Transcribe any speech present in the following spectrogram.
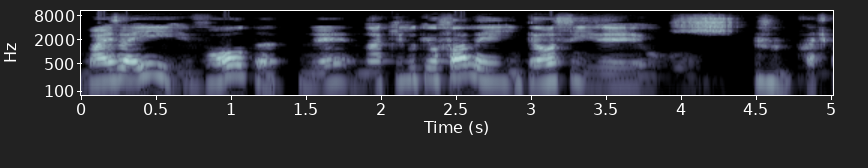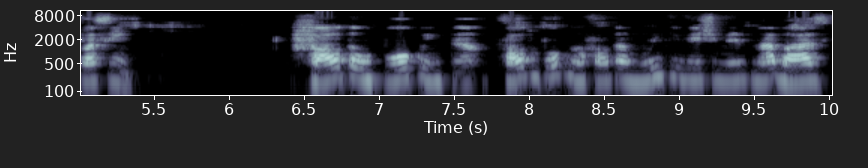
mas aí volta, né, naquilo que eu falei. Então, assim, é, é, tipo assim, falta um pouco, então, falta um pouco, não, falta muito investimento na base.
